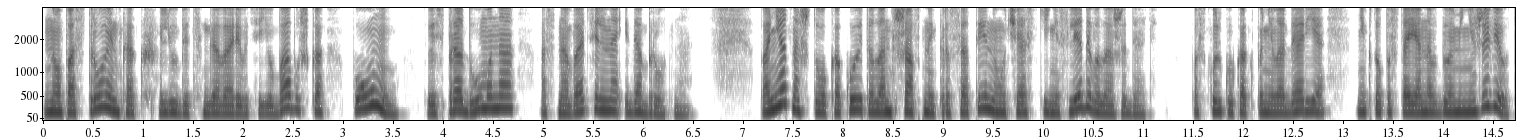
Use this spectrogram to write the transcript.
но построен, как любит говаривать ее бабушка, по уму, то есть продумано, основательно и добротно. Понятно, что какой-то ландшафтной красоты на участке не следовало ожидать, поскольку, как поняла Дарья, никто постоянно в доме не живет,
